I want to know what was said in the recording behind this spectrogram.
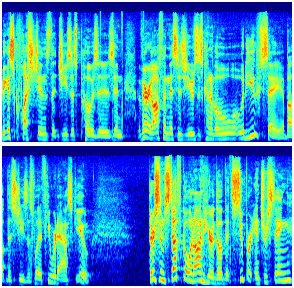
biggest questions that Jesus poses. And very often this is used as kind of, a, what do you say about this Jesus? What if he were to ask you? There's some stuff going on here, though, that's super interesting,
